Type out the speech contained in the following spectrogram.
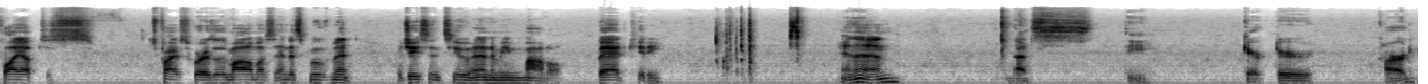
Fly up to five squares. The model must end its movement adjacent to an enemy model. Bad kitty. And then that's the character card.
